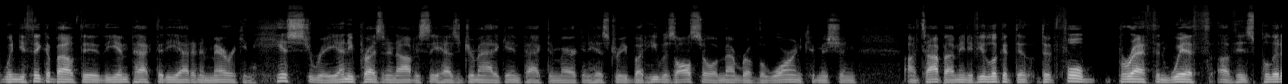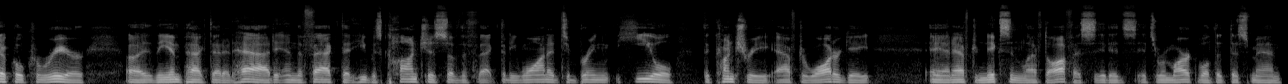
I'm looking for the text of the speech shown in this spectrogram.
when you think about the the impact that he had in American history, any president obviously has a dramatic impact in American history, but he was also a member of the Warren Commission. On top, I mean, if you look at the the full breadth and width of his political career, uh, the impact that it had, and the fact that he was conscious of the fact that he wanted to bring heal the country after Watergate and after Nixon left office, it is it's remarkable that this man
